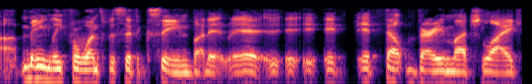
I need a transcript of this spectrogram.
uh, mainly for one specific scene, but it it it it, it felt very much like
